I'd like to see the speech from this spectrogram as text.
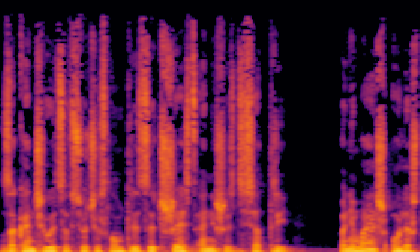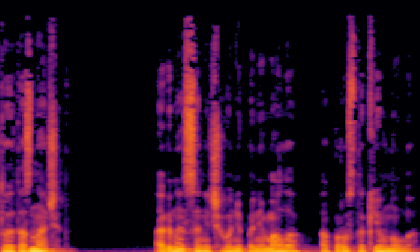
заканчивается все числом 36, а не 63. Понимаешь, Оля, что это значит?» Агнесса ничего не понимала, а просто кивнула.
